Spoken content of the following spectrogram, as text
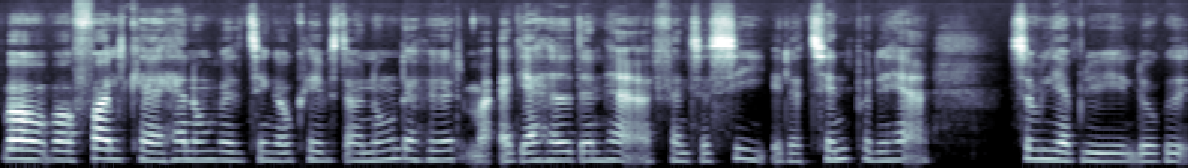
Hvor, hvor folk kan have nogen, hvor de tænker, okay, hvis der var nogen, der hørte mig, at jeg havde den her fantasi, eller tændt på det her, så ville jeg blive lukket,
